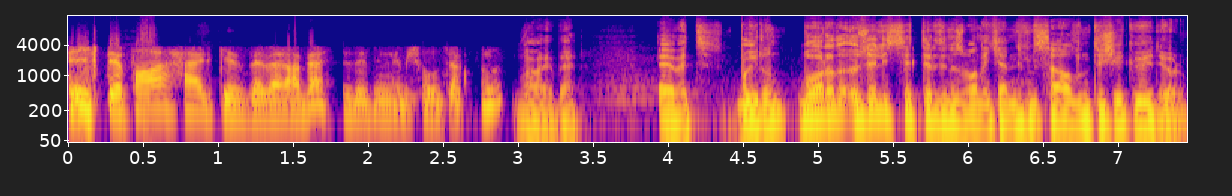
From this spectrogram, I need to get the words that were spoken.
İlk defa herkesle beraber siz de dinlemiş olacaksınız. Vay be. Evet buyurun. Bu arada özel hissettirdiniz bana kendimi sağ olun teşekkür ediyorum.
